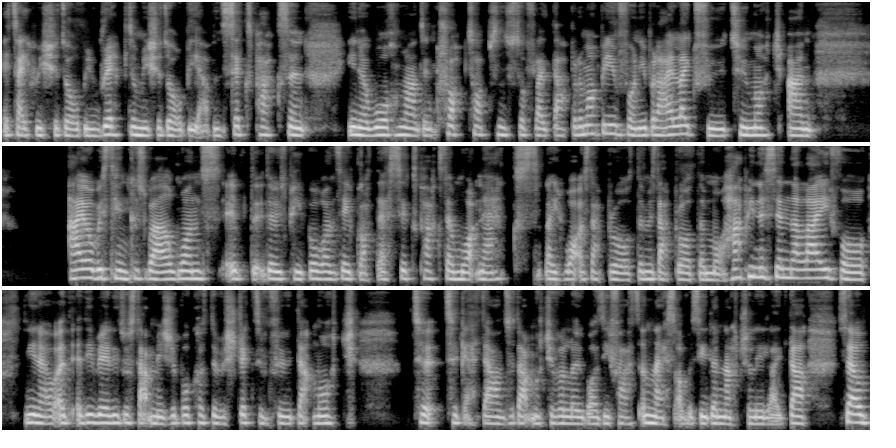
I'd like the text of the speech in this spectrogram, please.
It's like we should all be ripped and we should all be having six packs and you know walking around in crop tops and stuff like that. But i'm not being funny but i like food too much and I always think as well, once if th- those people, once they've got their six packs, then what next? Like, what has that brought them? Has that brought them more happiness in their life? Or, you know, are, are they really just that miserable because they're restricting food that much? to to get down to that much of a low body fat unless obviously they're naturally like that so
